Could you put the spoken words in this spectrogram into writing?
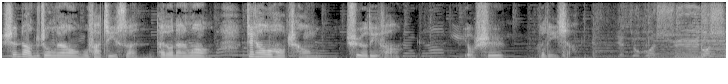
生长的重量无法计算，太多难忘。这条路好长，去的地方有诗和理想。研究过许多实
